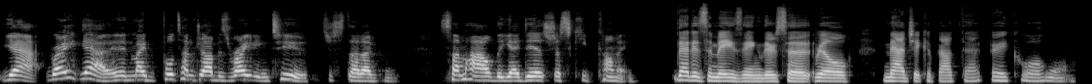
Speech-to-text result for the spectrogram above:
Yeah right? Yeah and my full-time job is writing too. Just that i've somehow the ideas just keep coming. That is amazing. There's a real magic about that. Very cool. Yeah.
